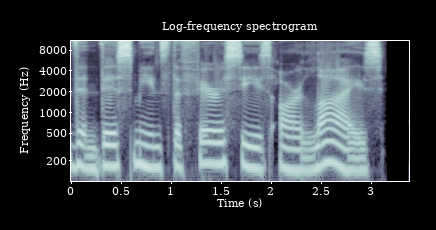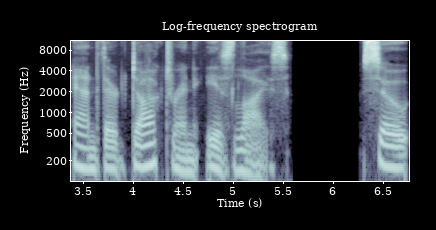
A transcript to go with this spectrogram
then this means the Pharisees are lies and their doctrine is lies. So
